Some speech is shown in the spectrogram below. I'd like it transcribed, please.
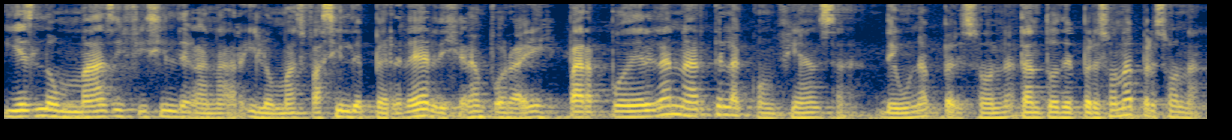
y es lo más difícil de ganar y lo más fácil de perder, dijeran por ahí. Para poder ganarte la confianza de una persona, tanto de persona a persona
